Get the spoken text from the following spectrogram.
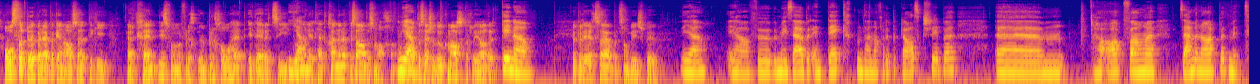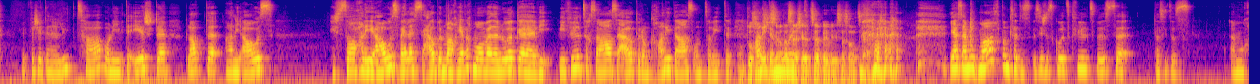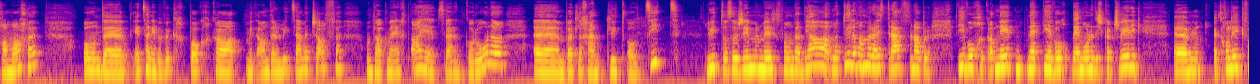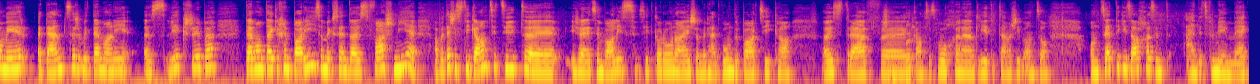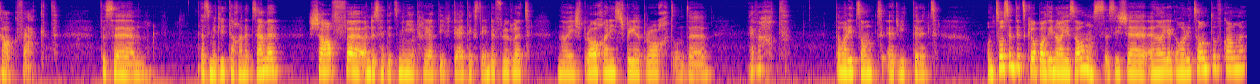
Ausser über eben genau solche Erkenntnisse, die man vielleicht bekommen hat in dieser Zeit, wo Ja. man nicht hat können, etwas anderes machen Und Ja. das hast ja du gemacht, ein bisschen, oder? genau. Über dich selber zum Beispiel. Ja, ich habe viel über mich selber entdeckt und habe nachher über das geschrieben. Ähm, habe angefangen, Zusammenarbeit mit, mit verschiedenen Leuten zu haben. Als ich bei der ersten Platte habe ich alles, ist so, habe ich alles selber machen. Ich einfach mal schauen, wie, wie fühlt es sich an selber und kann ich das und so weiter. Und du kannst ich es ja, das hast du jetzt ja bewiesen sozusagen. Habe es einmal gemacht und es, hat ein, es ist ein gutes Gefühl zu wissen, dass ich das einmal machen kann. Und äh, jetzt habe ich aber wirklich Bock gehabt, mit anderen Leuten zusammen zu arbeiten und habe gemerkt, ah, jetzt während Corona ähm, plötzlich haben die Leute auch Zeit. Leute, die sonst immer mir gefunden haben, ja, natürlich wollen wir uns treffen, aber diese Woche gerade nicht und ne, diese Woche, diesen Monat ist gerade schwierig. Ähm, ein Kollege von mir, ein Tänzer, mit dem habe ich ein Lied geschrieben. Der wohnt eigentlich in Paris und wir sehen uns fast nie. Aber das ist jetzt die ganze Zeit, äh, ist er jetzt in Wallis, seit Corona ist und wir haben wunderbar Zeit gehabt, uns treffen, Super. ein ganzes Wochenende, Lieder zusammenschreiben und so. Und solche Sachen sind, haben jetzt für mich mega gefällt. Dass, ähm, dass ich mit Leuten zusammen arbeiten kann und das hat jetzt meine Kreativität extrem beflügelt, neue Sprachen ins Spiel gebracht und äh, einfach den Horizont erweitert. Und so sind jetzt glaube ich auch die neuen Songs. Es ist äh, ein neuer Horizont aufgegangen.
